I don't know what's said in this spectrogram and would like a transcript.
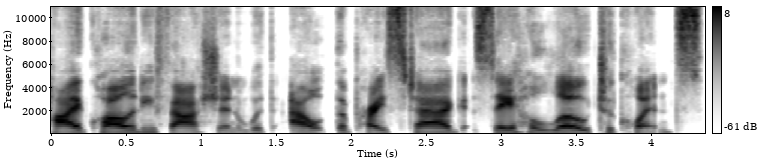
High quality fashion without the price tag. Say hello to Quince.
